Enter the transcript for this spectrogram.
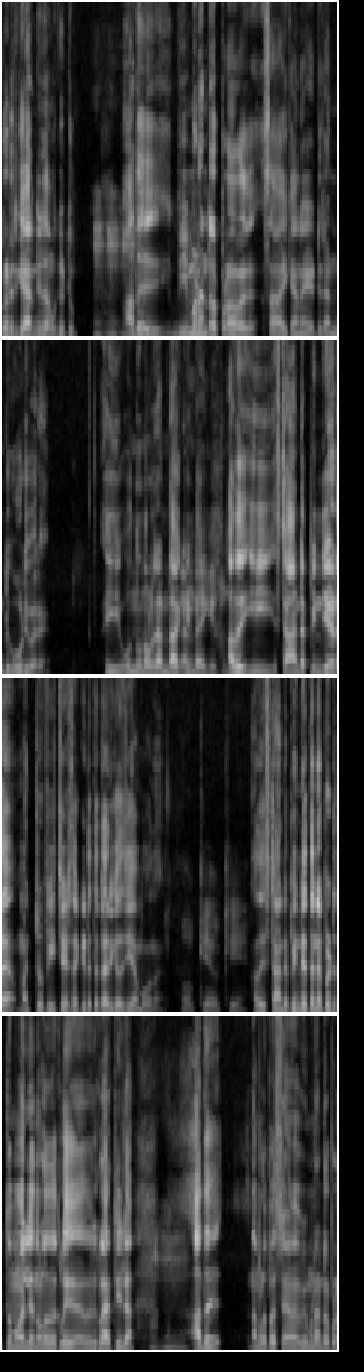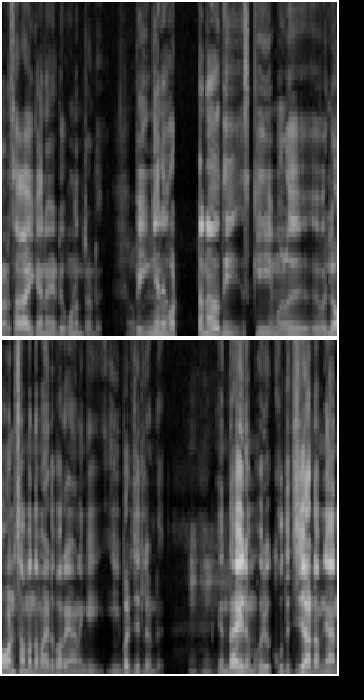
ക്രെഡിറ്റ് ഗ്യാരണ്ടിയിൽ നമുക്ക് കിട്ടും. അത് വിമൺ എന്റർപ്രണറെ സഹായിക്കാനായിട്ട് രണ്ട് കോടി വരെ ഈ ഒന്നെന്നുള്ള രണ്ടാക്കി അത് ഈ സ്റ്റാൻഡപ്പ് ഇന്ത്യയുടെ മറ്റു ഫീച്ചേഴ്സൊക്കെ എടുത്തിട്ടായിരിക്കും അത് ചെയ്യാൻ പോകുന്നത്. Okay okay. അത് സ്റ്റാൻഡപ്പിന്റെ തന്നെ പെടുത്തുമോ ഇല്ല എന്നുള്ളത് ഒരു ക്ലാരിറ്റി ഇല്ല. അത് നമ്മളിപ്പോൾ വിമൺ എന്റർപ്രണറെ സഹായിക്കാനായിട്ട് കൊണ്ടുവന്നിട്ടുണ്ട്. അപ്പോൾ ഇങ്ങനെ ഒട്ടനവധി സ്കീമുകൾ ലോൺ സംബന്ധമായിട്ട് പറയുകയാണെങ്കിൽ ഈ ബഡ്ജറ്റിലുണ്ട്. എന്തായാലും ഒരു കുതിച്ചുചാട്ടം. ഞാൻ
